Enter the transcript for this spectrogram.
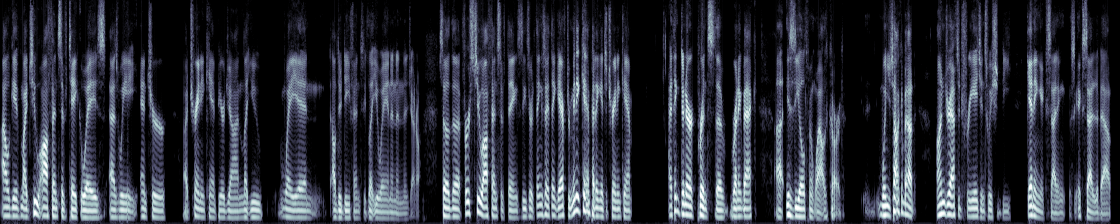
I'll give my two offensive takeaways as we enter uh, training camp here, John. Let you weigh in. I'll do defense, let you weigh in, and then the general. So the first two offensive things, these are things I think after mini camp, heading into training camp, I think Deneric Prince, the running back, uh, is the ultimate wild card. When you talk about undrafted free agents, we should be getting exciting excited about,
